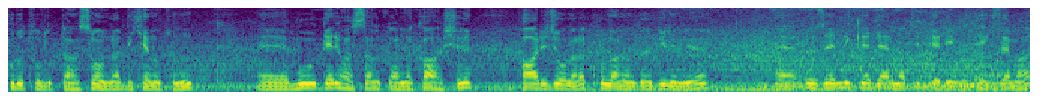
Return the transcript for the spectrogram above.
kurutulduktan sonra diken otunun e, bu deri hastalıklarına karşı harici olarak kullanıldığı biliniyor. E, özellikle dermatit dediğimiz egzema,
